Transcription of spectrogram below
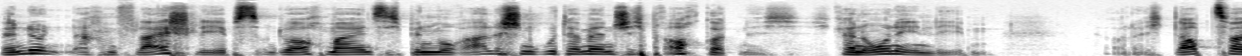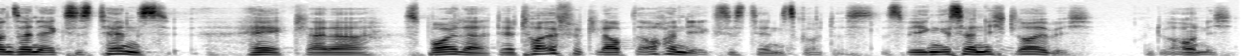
wenn du nach dem Fleisch lebst und du auch meinst, ich bin moralisch ein guter Mensch, ich brauche Gott nicht, ich kann ohne ihn leben. Oder ich glaube zwar an seine Existenz, hey, kleiner Spoiler, der Teufel glaubt auch an die Existenz Gottes. Deswegen ist er nicht gläubig und du auch nicht.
